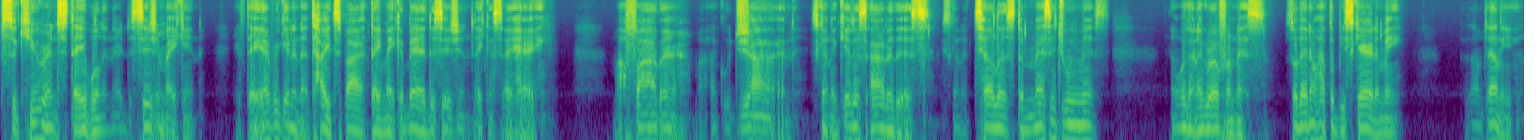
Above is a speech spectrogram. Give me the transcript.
secure and stable in their decision making. If they ever get in a tight spot, they make a bad decision, they can say, hey, my father, my Uncle John is going to get us out of this. He's going to tell us the message we missed and we're gonna grow from this. So they don't have to be scared of me. Cause I'm telling you,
